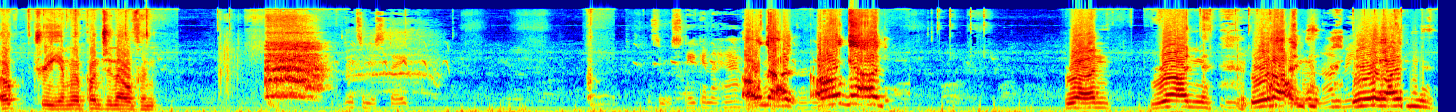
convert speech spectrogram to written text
Oak tree. I'm gonna punch an elephant. That's a mistake. That's a mistake and a half. Oh god! Oh god! Run! Run! Run! Run!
